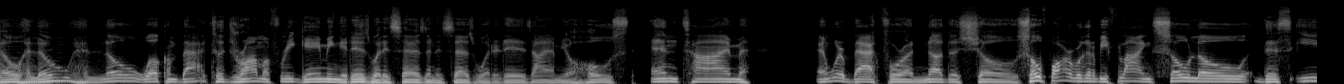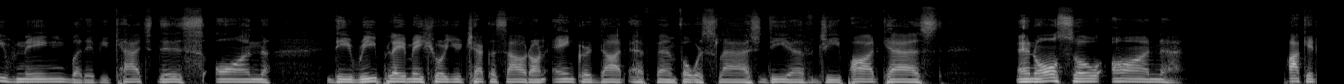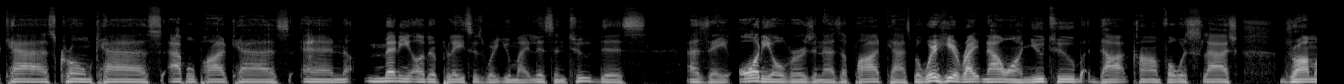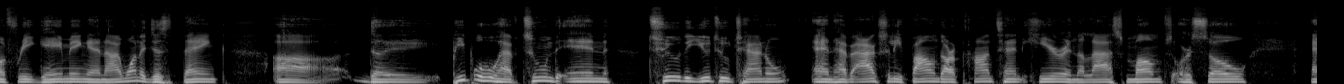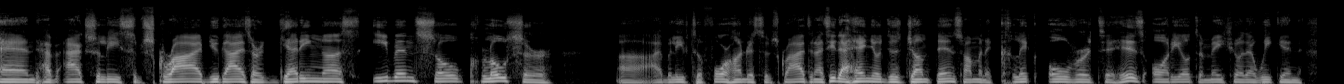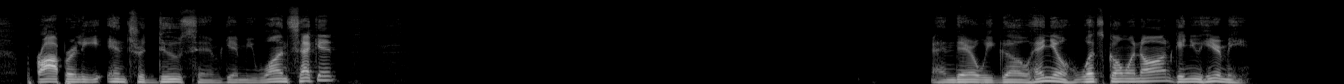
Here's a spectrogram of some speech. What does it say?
Hello, hello, hello. Welcome back to Drama Free Gaming. It is what it says and it says what it is. I am your host, End Time, and we're back for another show. So far, we're going to be flying solo this evening, but if you catch this on the replay, make sure you check us out on anchor.fm forward slash DFG podcast and also on Pocket Cast, Chromecast, Apple Podcasts, and many other places where you might listen to this as a audio version as a podcast. But we're here right now on youtube.com forward slash drama free gaming. And I want to just thank uh the people who have tuned in to the YouTube channel and have actually found our content here in the last months or so and have actually subscribed. You guys are getting us even so closer, uh, I believe, to 400 subscribes. And I see that Henyo just jumped in, so I'm going to click over to his audio to make sure that we can properly introduce him. Give me one second. And there we go. Henyo, what's going on? Can you hear me?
